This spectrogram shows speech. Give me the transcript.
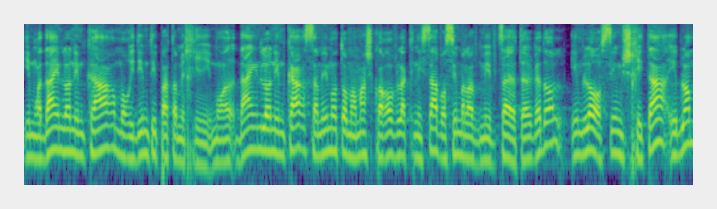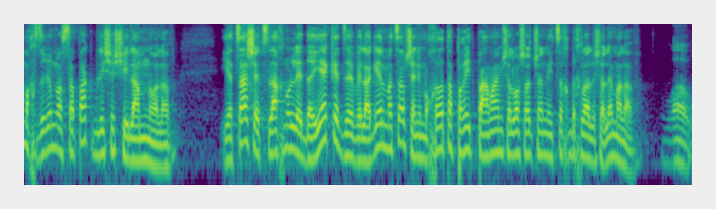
אם הוא עדיין לא נמכר, מורידים טיפה את המחירים. אם הוא עדיין לא נמכר, שמים אותו ממש קרוב לכניסה ועושים עליו מבצע יותר גדול. אם לא, עושים שחיטה, אם לא, מחזירים לספק בלי ששילמנו עליו. יצא שהצלחנו לדייק את זה ולהגיע למצב שאני מוכר את הפריט פעמיים שלוש עד שאני צריך בכלל לשלם עליו. וואו,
